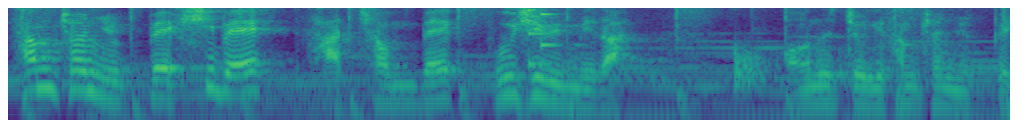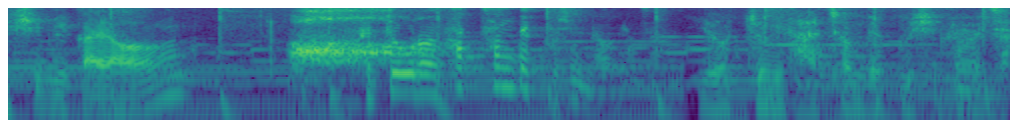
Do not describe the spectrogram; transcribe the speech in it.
3610에 4190입니다. 어느 쪽이 3610일까요? 그쪽으로는 4190 나오겠죠. 이쪽이 4190. 그렇죠.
